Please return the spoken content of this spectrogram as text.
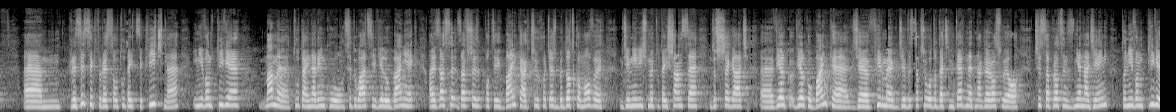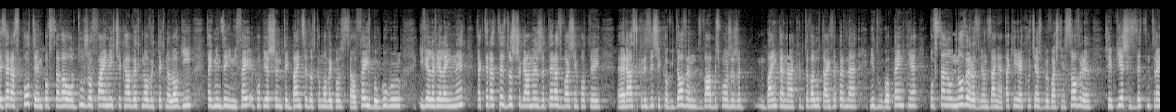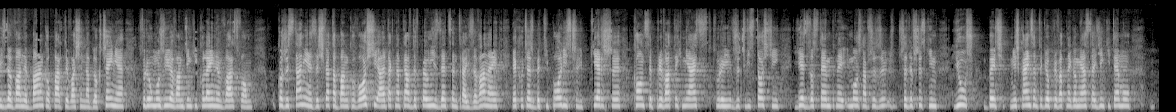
em, kryzysy, które są tutaj cykliczne i niewątpliwie mamy tutaj na rynku sytuację wielu baniek, ale zawsze, zawsze po tych bańkach, czy chociażby dotkomowych, gdzie mieliśmy tutaj szansę dostrzegać e, wielką bańkę, gdzie firmy, gdzie wystarczyło dodać internet, nagle rosły o 300% z dnia na dzień, to niewątpliwie zaraz po tym powstawało dużo fajnych, ciekawych, nowych technologii. Tak między innymi po pierwszym tej bańce dotkomowej powstał Facebook, Google i wiele, wiele innych. Tak teraz też dostrzegamy, że teraz właśnie po tej e, raz kryzysie covidowym, dwa być może, że bańka na kryptowalutach zapewne niedługo pęknie, powstaną nowe rozwiązania, takie jak chociażby właśnie Sovereign, czyli pierwszy zdecentralizowany bank oparty właśnie na blockchainie, który umożliwia Wam dzięki kolejnym warstwom korzystanie ze świata bankowości, ale tak naprawdę w pełni zdecentralizowanej, jak chociażby Tipolis, czyli pierwszy koncept prywatnych miast, który w rzeczywistości jest dostępny i można przede, wszystkim już być mieszkańcem takiego prywatnego miasta i dzięki temu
